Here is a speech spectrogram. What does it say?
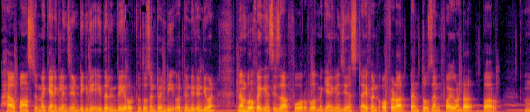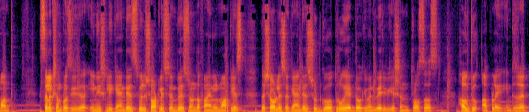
have passed a mechanical engineering degree either in the year of 2020 or 2021. Number of vacancies are 4 for mechanical engineers. Stipend offered are 10,500 per month. Selection procedure. Initially, candidates will shortlist them based on the final mark list. The shortlisted candidates should go through a document verification process. How to apply? Interested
